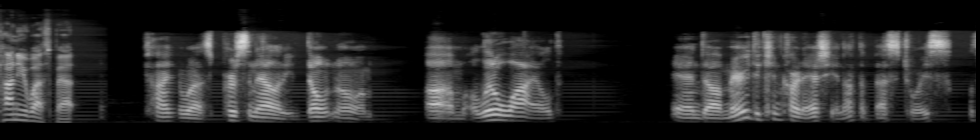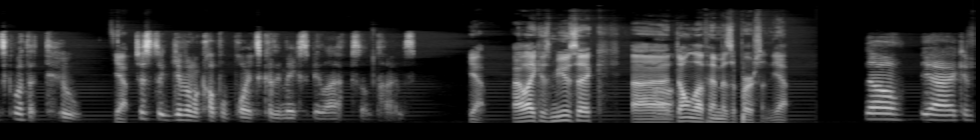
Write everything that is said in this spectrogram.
Kanye West, Pat. Kanye West, personality, don't know him. Um, a little wild, and uh, married to Kim Kardashian, not the best choice. Let's go with a two. Yeah. Just to give him a couple points because he makes me laugh sometimes. Yeah, I like his music. Uh, don't love him as a person. Yeah, No, yeah, I could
